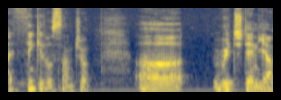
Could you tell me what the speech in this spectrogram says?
I think it was Sancho, uh, which then, yeah,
